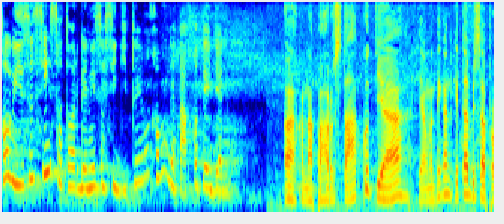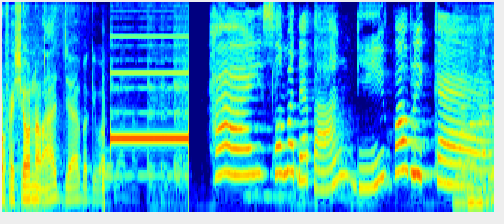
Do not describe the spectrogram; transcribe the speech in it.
Kok bisa sih satu organisasi gitu? Emang kamu gak takut ya, Jan? Ah, kenapa harus takut ya? Yang penting kan kita bisa profesional aja bagi waktu. Hai, selamat datang di Public Cast.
